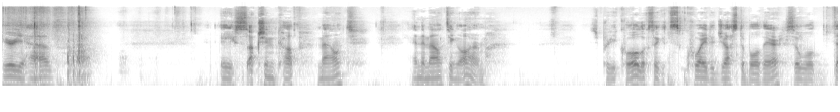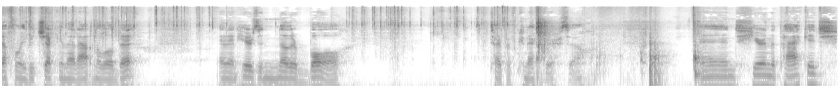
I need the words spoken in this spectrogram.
here you have a suction cup mount and the mounting arm. It's pretty cool. Looks like it's quite adjustable there, so we'll definitely be checking that out in a little bit. And then here's another ball type of connector. So and here in the package,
